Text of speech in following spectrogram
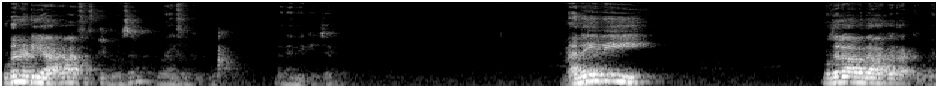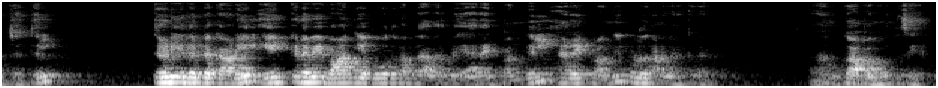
உடனடியாக ஃபிஃப்டி பர்சன்ட் ஒய்ஃபுக்கு போகும். மனைவிக்கு செல்லும். மனைவி முதலாவதாக இருக்கும் பட்சத்தில் தேடிய திட்ட காணியில் ஏற்கனவே வாங்கிய போது வந்த அவருடைய அரை பங்கில் அரை பங்கு இப்பொழுது கணவருக்கு வரும். அதாவது முக்கா பங்கு வந்து சேரும்.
